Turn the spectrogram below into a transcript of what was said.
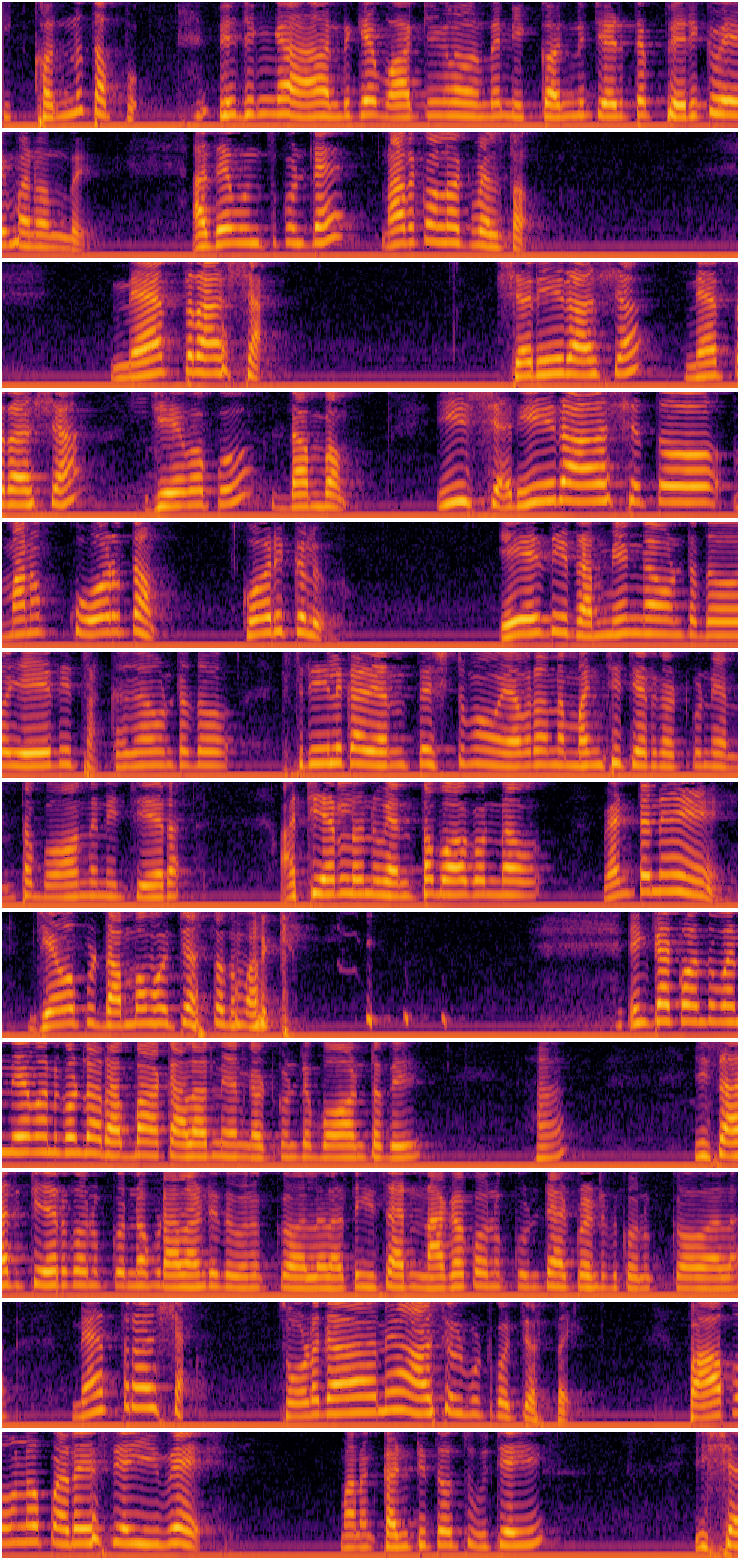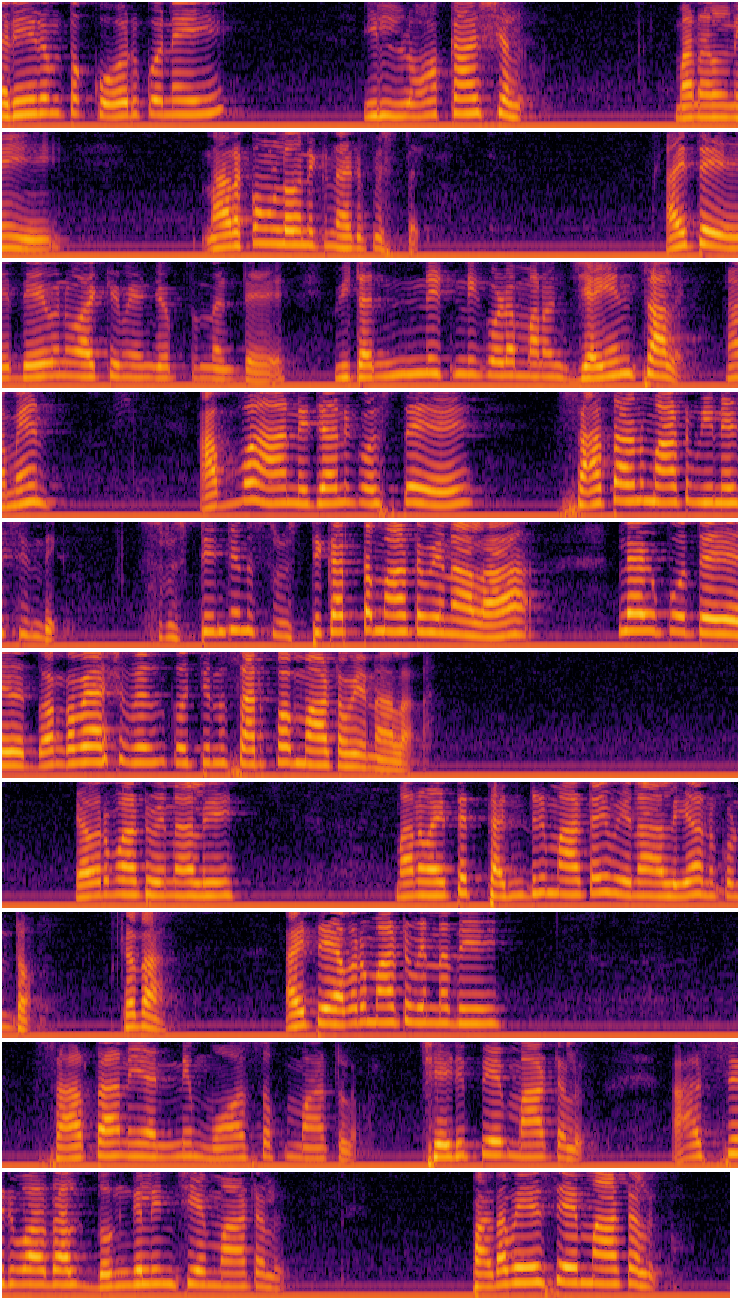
ఈ కన్ను తప్పు. నిజంగా అందుకే వాకింగ్లో ఉంది నీ కన్ను చెడితే పెరికి వేయమని ఉంది. అదే ఉంచుకుంటే నరకంలోకి వెళ్తాం. నేత్రాశ శరీరాశ నేత్రాశ జీవపు డంబం. ఈ శరీరాశతో మనం కోరుతాం కోరికలు. ఏది రమ్యంగా ఉంటుందో ఏది చక్కగా ఉంటుందో స్త్రీలకు అది ఎంత ఇష్టమో ఎవరన్నా మంచి చీర కట్టుకుంటే ఎంత బాగుంది నీ చీర? ఆ చీరలో నువ్వు ఎంత బాగున్నావు? వెంటనే జీవపు డంబం వచ్చేస్తుంది మనకి. ఇంకా కొంతమంది ఏమనుకుంటారు అబ్బా ఆ కలర్ నేను కట్టుకుంటే బాగుంటుంది. ఈసారి చీర కొనుక్కున్నప్పుడు అలాంటిది కొనుక్కోవాలా? లేకపోతే ఈసారి నగ కొనుక్కుంటే అటువంటిది కొనుక్కోవాలా? నేత్రాశ. చూడగానే ఆశలు పుట్టుకొచ్చేస్తాయి. పాపంలో పడేసే ఇవే. మనం కంటితో చూచేయి. ఈ శరీరంతో కోరుకునేవి ఈ లోకాశలు మనల్ని నరకంలోనికి నడిపిస్తాయి. అయితే దేవుని వాక్యం ఏం చెప్తుందంటే వీటన్నిటిని కూడా మనం జయించాలి. ఆమెన్. అవ్వ నిజానికి వస్తే సాతాను మాట వినేసింది. సృష్టించిన సృష్టికర్త మాట వినాలా? లేకపోతే దొంగ వేషం వేసుకొచ్చిన సర్పం మాట వినాలా? ఎవరి మాట వినాలి? మనమైతే తండ్రి మాటే వినాలి అనుకుంటాం కదా? అయితే ఎవరి మాట విన్నది? సాతాని అన్ని మోసపు మాటలు చెడిపే మాటలు ఆశీర్వాదాలు దొంగిలించే మాటలు పడవేసే మాటలు.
